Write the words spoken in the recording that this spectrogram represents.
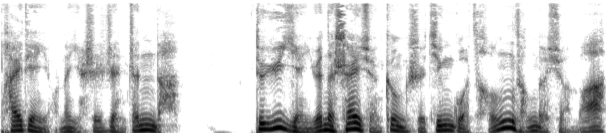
拍电影呢也是认真的。对于演员的筛选，更是经过层层的选拔。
